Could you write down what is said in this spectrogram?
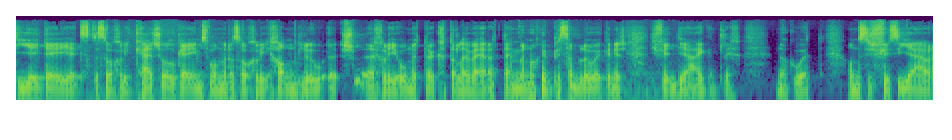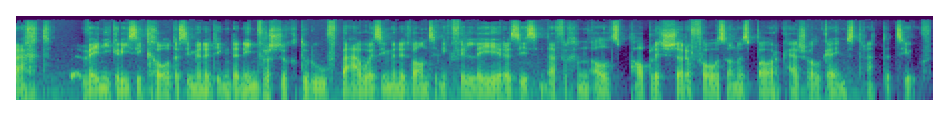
die Idee jetzt, so ein bisschen Casual Games, wo man so ein bisschen, kann, ein bisschen rumtöchterle während man noch etwas am Schauen ist, die finde ich eigentlich noch gut. Und es ist für sie auch recht wenig Risiko. Oder sie müssen nicht irgendeine Infrastruktur aufbauen, sie müssen nicht wahnsinnig viel lehren, sie sind einfach ein, als Publisher von so ein paar Casual Games treten sie auf.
